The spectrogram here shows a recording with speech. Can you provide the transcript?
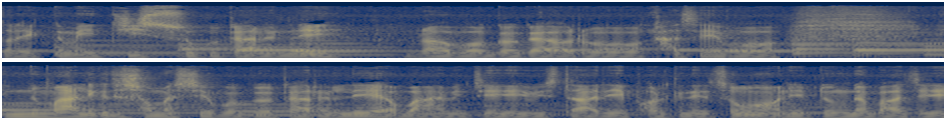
तर एकदमै चिसोको कारणले र अब गगाहरू खासै अब हिँड्नुमा अलिकति समस्या भएको कारणले अब हामी चाहिँ बिस्तारै फर्किँदैछौँ अनि टुङ्ना बाजे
